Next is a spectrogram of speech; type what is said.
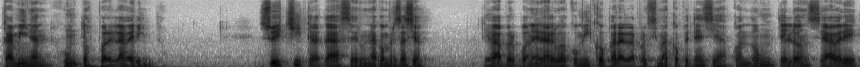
Caminan juntos por el laberinto. Suichi trata de hacer una conversación. Le va a proponer algo a Kumiko para la próxima competencia cuando un telón se abre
